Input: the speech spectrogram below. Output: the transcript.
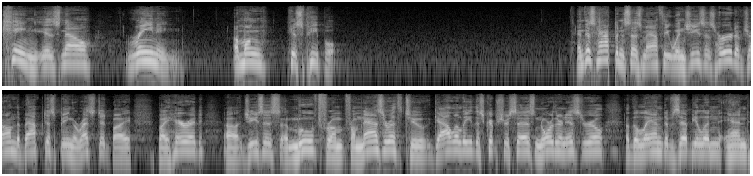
king is now reigning among his people. And this happened, says Matthew, when Jesus heard of John the Baptist being arrested by, by Herod. Uh, Jesus uh, moved from, from Nazareth to Galilee, the scripture says, northern Israel, uh, the land of Zebulun and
